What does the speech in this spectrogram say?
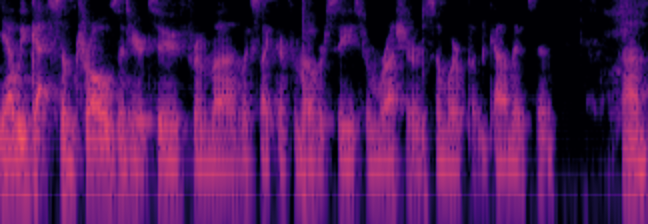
Yeah, we've got some trolls in here too from uh, looks like they're from overseas, from Russia or somewhere, putting comments in. Um,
